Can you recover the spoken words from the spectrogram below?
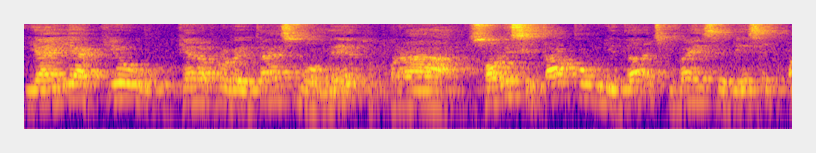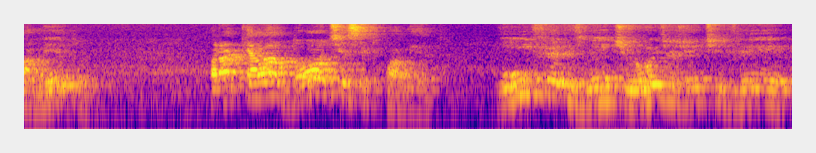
E aí aqui eu quero aproveitar esse momento para solicitar a comunidade que vai receber esse equipamento para que ela adote esse equipamento. Infelizmente hoje a gente vê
